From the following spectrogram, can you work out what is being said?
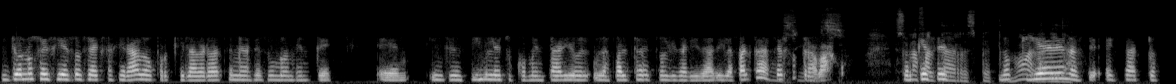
yo no sé si eso sea exagerado porque la verdad se me hace sumamente eh, insensible su comentario, la falta de solidaridad y la falta de hacer su trabajo. Es una Porque falta se- de respeto, No, ¿no? quieren hacer, exacto,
